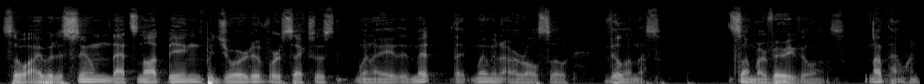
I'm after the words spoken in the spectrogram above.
So I would assume that's not being pejorative or sexist when I admit that women are also villainous. Some are very villainous. Not that one.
